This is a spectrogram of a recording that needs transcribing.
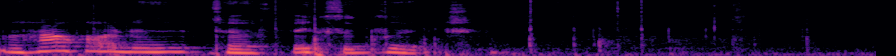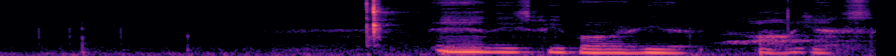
Well, how hard is it to fix a glitch? And these people are here. Oh yes,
